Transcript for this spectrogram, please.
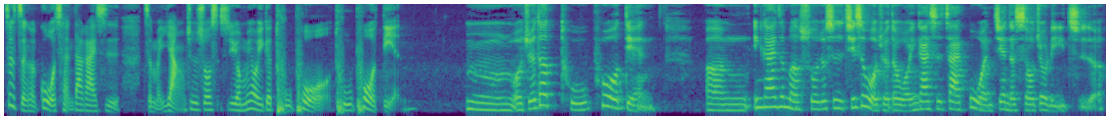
这整个过程大概是怎么样？就是说有没有一个突破突破点？嗯，我觉得突破点，嗯，应该这么说，就是其实我觉得我应该是在不稳健的时候就离职了。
